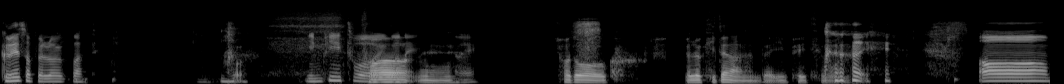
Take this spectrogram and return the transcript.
그래서 별로일 것 같아요. 뭐, 인피니트 워 저 이번에. 네. 네. 저도 그- 별로 기대는 안 하는데 인피니트 워. 어,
